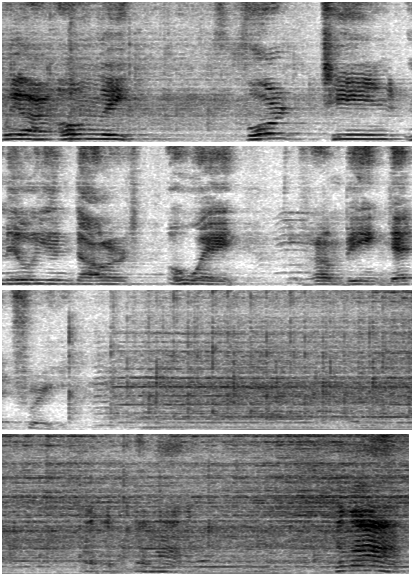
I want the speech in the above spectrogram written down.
We are only fourteen million dollars away from being debt-free. Oh, come on. Come on.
